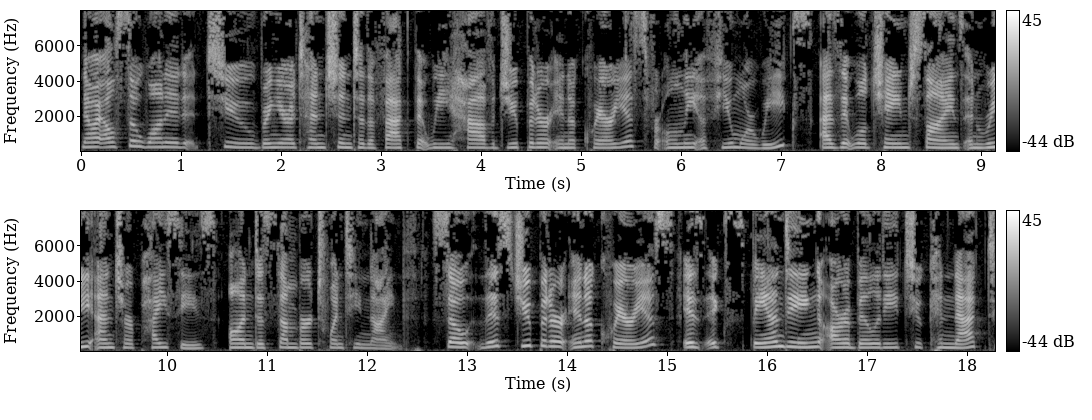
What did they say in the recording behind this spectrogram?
Now, I also wanted to bring your attention to the fact that we have Jupiter in Aquarius for only a few more weeks as it will change signs and re-enter Pisces on December 29th. So this Jupiter in Aquarius is expanding our ability to connect,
